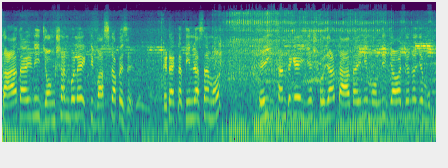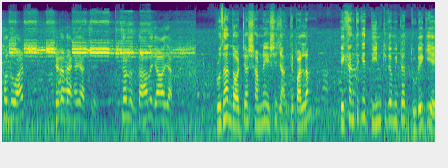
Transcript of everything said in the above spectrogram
তাড়াতাড়ি জংশন বলে একটি বাস স্টপেজে। এটা একটা তিন রাস্তার মোড়। এইখান থেকে এই যে সোজা তাড়াতাড়ি মন্দির যাওয়ার জন্য যে মুখ্য দুয়ার, সেটা দেখা যাচ্ছে। চলুন, তাহলে যাওয়া যাক। প্রধান দরজার সামনে এসে জানতে পারলাম, এখান থেকে তিন কিলোমিটার দূরে গিয়ে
